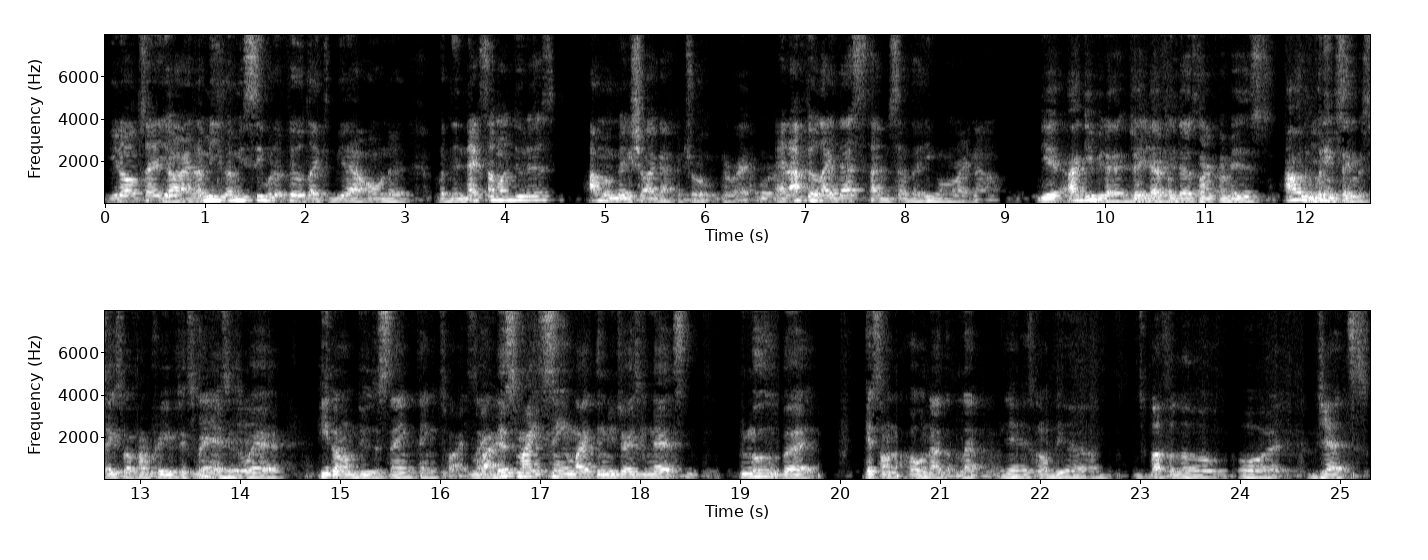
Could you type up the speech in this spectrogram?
You know what I'm saying? All right, let me let me see what it feels like to be that owner. But the next time I do this, I'm gonna make sure I got control. right. And I feel like that's the type of stuff that he's on right now. Yeah, I give you that. Jay Yeah. definitely does learn from his. I don't wouldn't even say mistakes, but from previous experiences Yeah. where he don't do the same thing twice. Like Right. this might seem like the New Jersey Nets move, but it's on a whole nother level. Yeah, it's gonna be a Buffalo or Jets.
